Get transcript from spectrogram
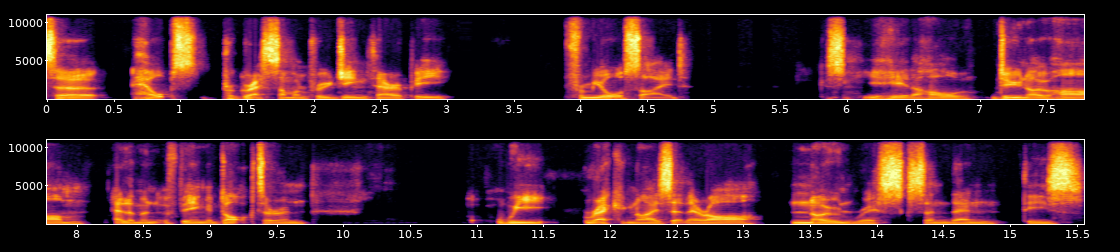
to help progress someone through gene therapy from your side? Because you hear the whole do no harm element of being a doctor, and we recognize that there are known risks and then these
